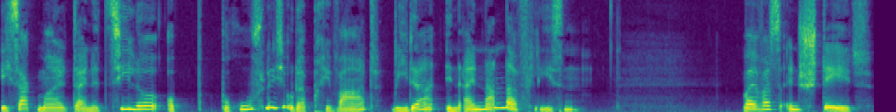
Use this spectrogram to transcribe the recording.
ich sag mal, deine Ziele, ob beruflich oder privat, wieder ineinander fließen. Weil was entsteht,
